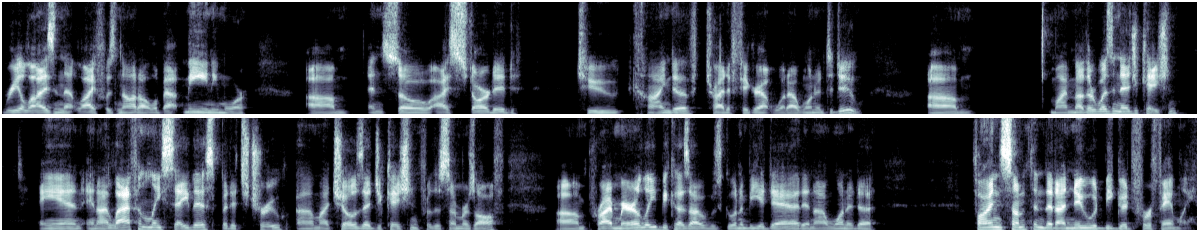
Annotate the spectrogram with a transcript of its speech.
realizing that life was not all about me anymore. Um, and so I started to kind of try to figure out what I wanted to do. Um, my mother was in education and and I laughingly say this, but it's true. Um, I chose education for the summers off, um, primarily because I was going to be a dad and I wanted to find something that I knew would be good for a family.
